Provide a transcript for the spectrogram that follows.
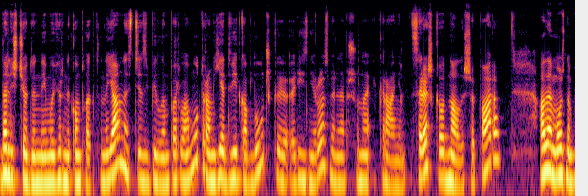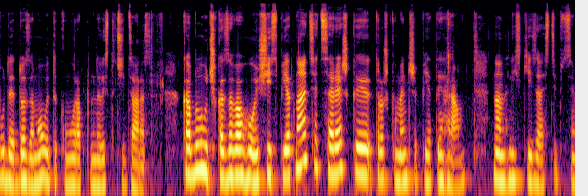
Далі ще один неймовірний комплект наявності з білим перламутром. Є дві каблучки, різні розміри, напишу на екрані. Сережки одна лише пара, але можна буде дозамовити, кому раптом не вистачить зараз. Каблучка за вагою 6,15, сережки трошки менше 5 грам на англійській застіпці.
